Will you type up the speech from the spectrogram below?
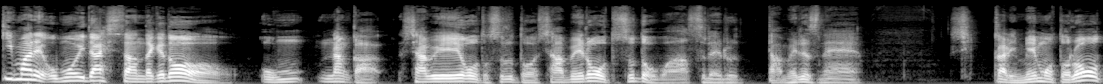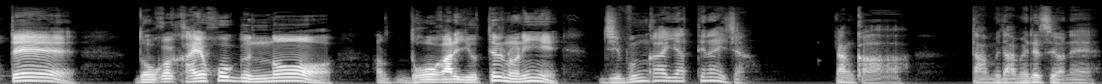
きまで思い出してたんだけど、お、なんか喋ようとすると、喋ろうとすると忘れる。ダメですね。しっかりメモ取ろうって、動画解放軍のあの動画で言ってるのに、自分がやってないじゃん。なんか、ダメダメですよね。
